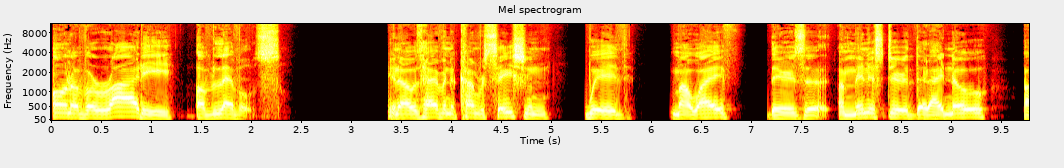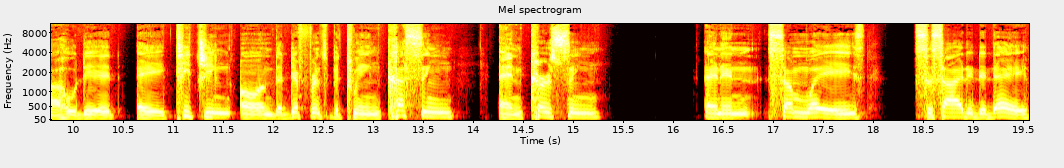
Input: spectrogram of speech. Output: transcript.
on a variety of levels. You know, I was having a conversation with my wife. There's a, a minister that I know uh, who did a teaching on the difference between cussing and cursing. And in some ways, society today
